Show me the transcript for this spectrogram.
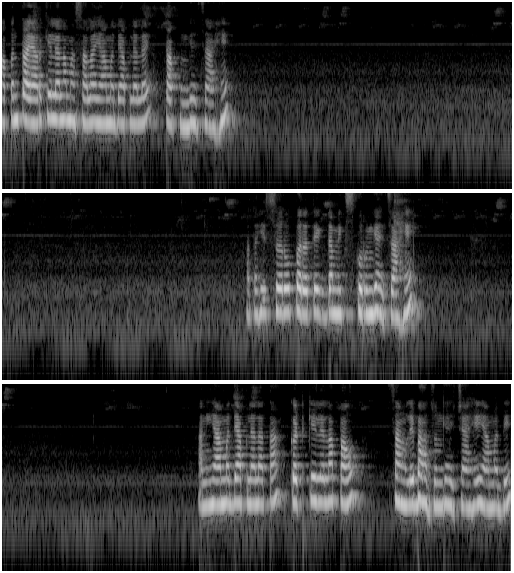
आपण तयार केलेला मसाला यामध्ये आपल्याला टाकून घ्यायचा आहे. आता हे सर्व परत एकदा मिक्स करून घ्यायचं आहे. आणि यामध्ये आपल्याला आता कट केलेला पाव चांगले भाजून घ्यायचे आहे यामध्ये.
